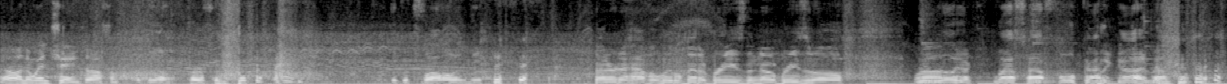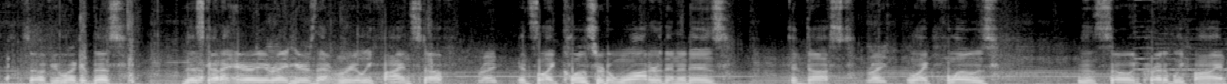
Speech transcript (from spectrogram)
Oh, and the wind changed. Awesome. Yeah, perfect. I think it's following me. Better to have a little bit of breeze than no breeze at all. You're really a glass half full kind of guy, man. So if you look at this, this kind of area right here is that really fine stuff. right? It's like closer to water than it is to dust. Right. It like flows because it's so incredibly fine.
